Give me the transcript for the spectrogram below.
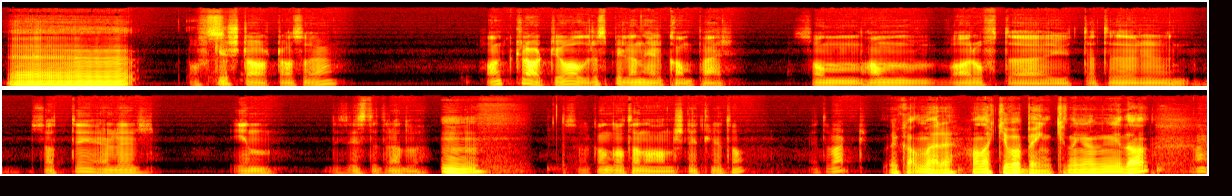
Uh, Ofker starta, så jeg. Han klarte jo aldri å spille en hel kamp her. Sånn, han var ofte ut etter 70, eller inn de siste 30. mm, Så det kan godt hende han sliter litt òg, etter hvert. det kan være. Han er ikke på benken engang i dag. Nei.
